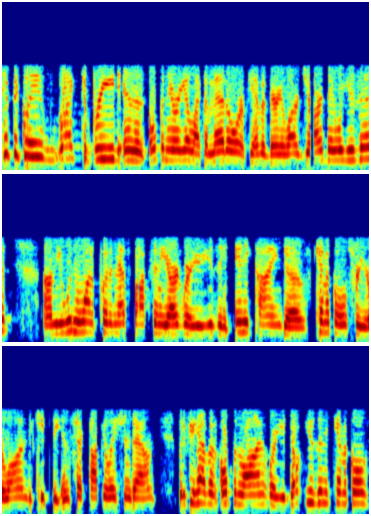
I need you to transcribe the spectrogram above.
typically like to breed in an open area like a meadow, or if you have a very large yard, they will use it. Um, you wouldn't want to put a nest box in a yard where you're using any kind of chemicals for your lawn to keep the insect population down. But if you have an open lawn where you don't use any chemicals,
